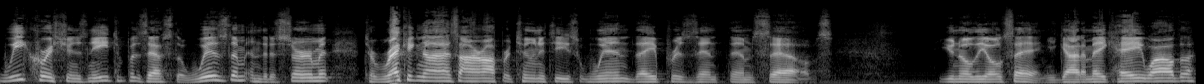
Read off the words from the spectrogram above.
We Christians need to possess the wisdom and the discernment to recognize our opportunities when they present themselves. You know the old saying, you got to make hay while the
